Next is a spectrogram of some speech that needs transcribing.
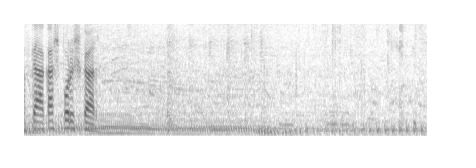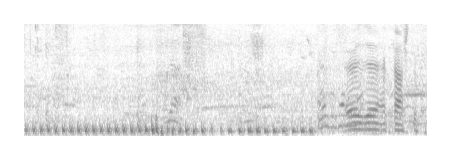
আজকে আকাশ পরিষ্কার। এই যে একটা আসতেছে।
